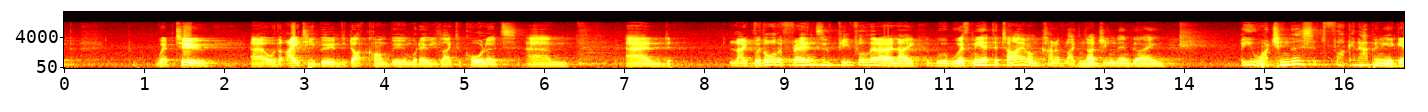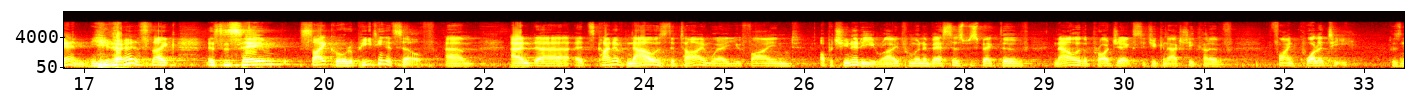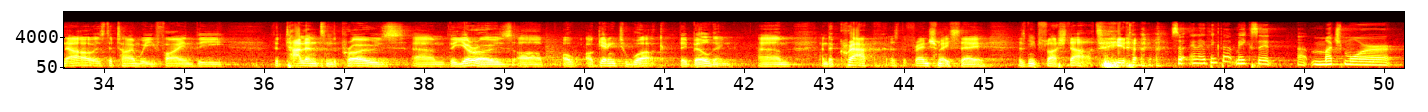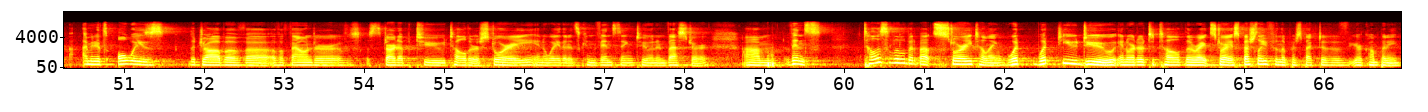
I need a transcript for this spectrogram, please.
Web 2, uh, or the IT boom, the dot-com boom, whatever you'd like to call it. Um, and like with all the friends and people that are like were with me at the time, I'm kind of like nudging them going, are you watching this? It's fucking happening again. You know, it's like, it's the same cycle repeating itself. Um, and uh, it's kind of now is the time where you find opportunity, right? From an investor's perspective, now are the projects that you can actually kind of find quality. Because now is the time where you find the the talent and the pros, um, the Euros are, are, are, getting to work. They're building. Um, and the crap, as the French may say, has been flushed out. you know? So, and I think that makes it uh, much more, I mean, it's always the job of a, of a founder of a startup to tell their story in a way that it's convincing to an investor. Um, Vince, Tell us a little bit about storytelling. What, what do you do in order to tell the right story, especially from the perspective of your company?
